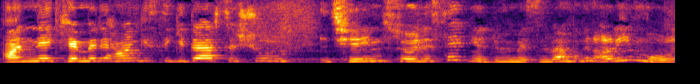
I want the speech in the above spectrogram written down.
Anne kemeri hangisi giderse şu şeyini söylesek ya düğmesini. Ben bugün arayayım mı o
